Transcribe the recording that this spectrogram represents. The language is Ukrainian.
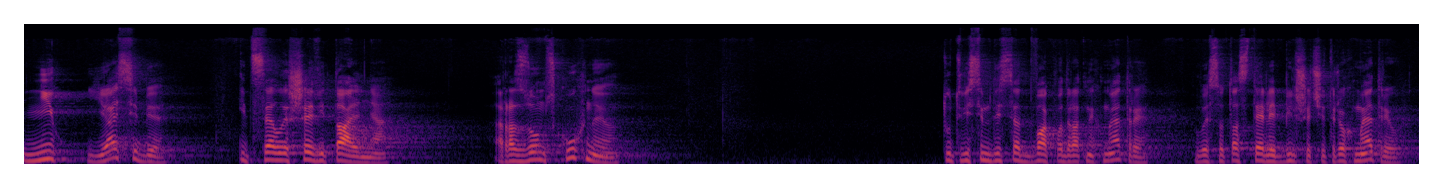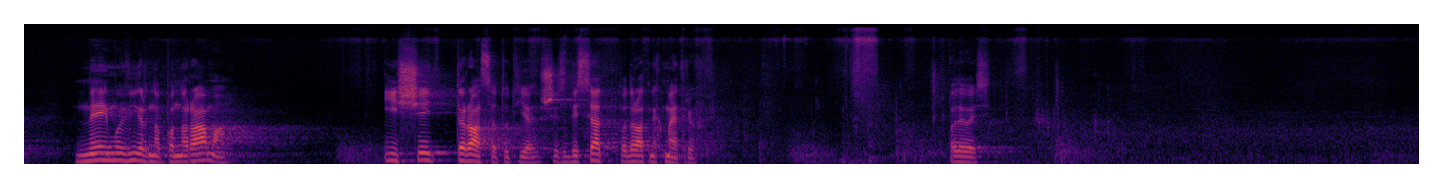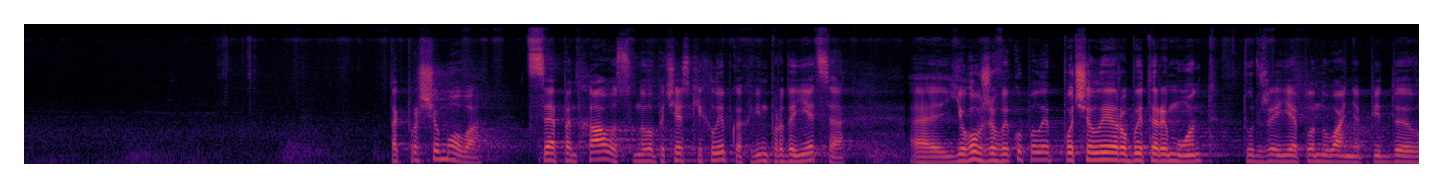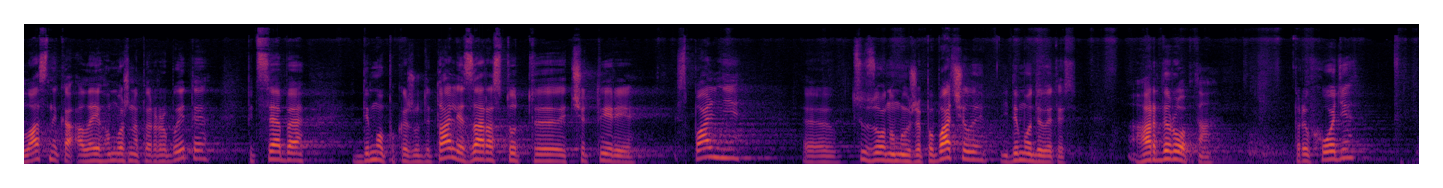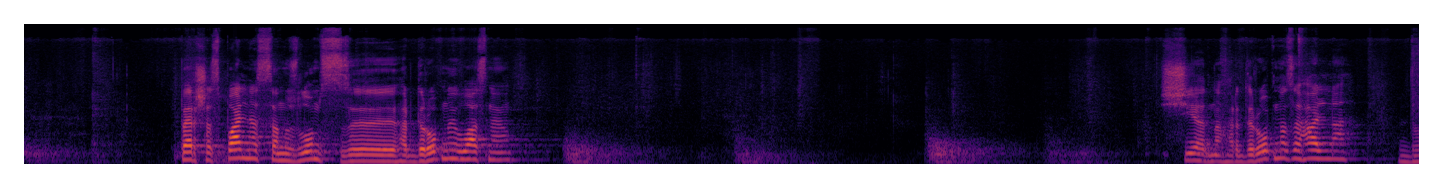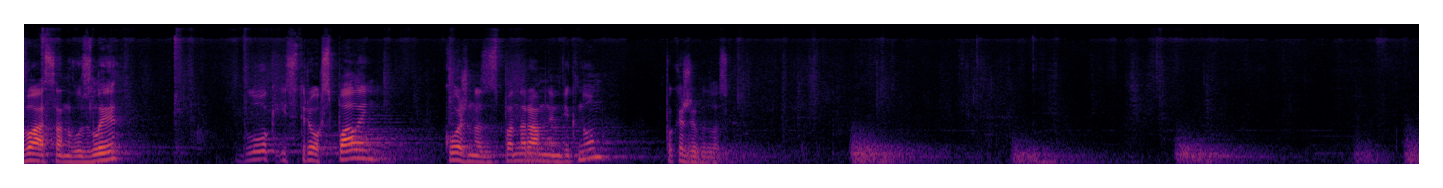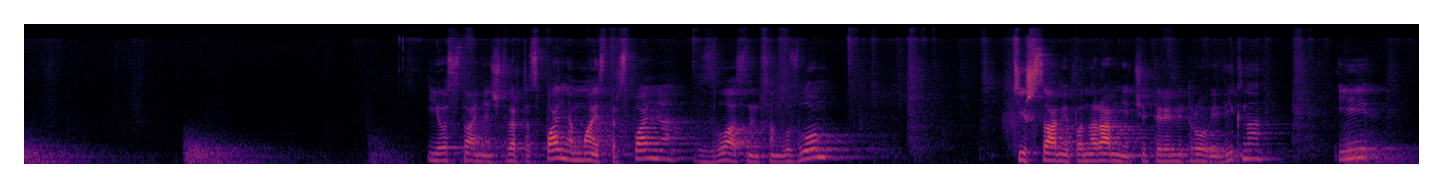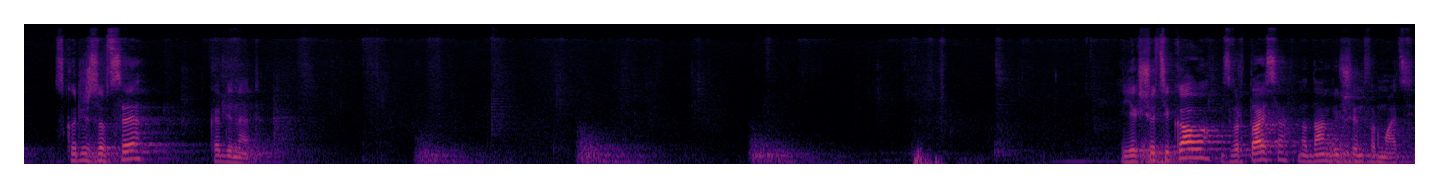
Ніхуя собі. І це лише вітальня. Разом з кухнею. Тут 82 квадратних метри, висота стелі більше 4 метрів, неймовірна панорама. І ще й тераса тут є 60 квадратних метрів. Подивись. Так про що мова? Це пентхаус в Новопечерських липках, він продається. Е, Його вже викупили, почали робити ремонт. Тут вже є планування під е, власника, але його можна переробити під себе. Йдемо, покажу деталі. Зараз тут е, чотири спальні. Цю зону ми вже побачили. Йдемо дивитись. Гардеробна при вході. Перша спальня з санузлом з гардеробною власною. Ще одна гардеробна загальна, два санвузли, блок із трьох спалень, кожна з панорамним вікном. Покажи, будь ласка. І остання четверта спальня, майстер спальня з власним санвузлом. Ті ж самі панорамні 4-метрові вікна і, скоріш за все, кабінет. Якщо цікаво, звертайся, надам більше інформації.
